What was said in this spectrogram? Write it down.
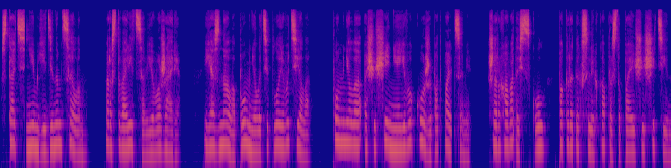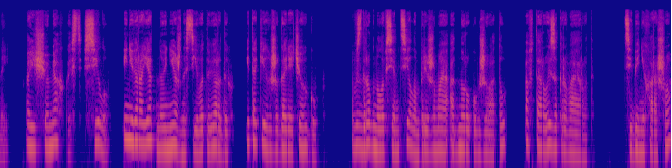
стать с ним единым целым, раствориться в его жаре. Я знала, помнила тепло его тела, помнила ощущение его кожи под пальцами, шероховатость скул, покрытых слегка проступающей щетиной, а еще мягкость, силу и невероятную нежность его твердых, и таких же горячих губ. Вздрогнула всем телом, прижимая одну руку к животу, а второй закрывая рот. «Тебе нехорошо?»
